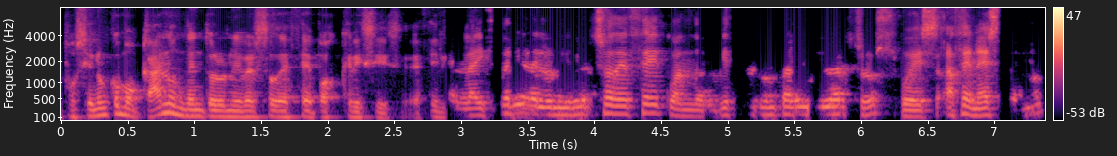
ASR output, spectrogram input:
pusieron como canon dentro del universo DC post-crisis. Es decir, en la historia del universo DC, cuando empiezan a contar universos, pues hacen esto, ¿no?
